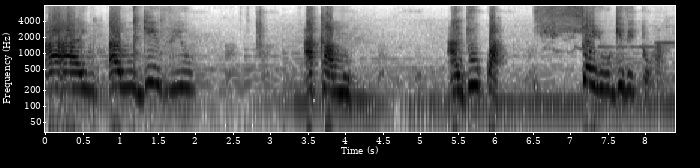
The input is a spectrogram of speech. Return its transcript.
I I will give you akamu and dukwa so you will give it to her.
